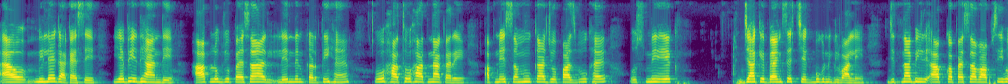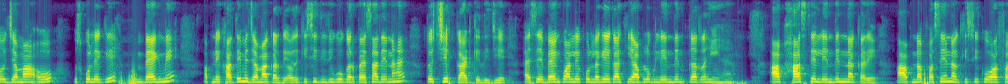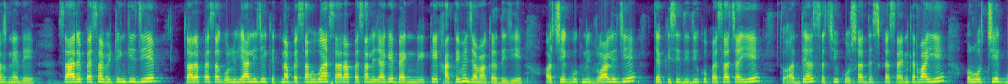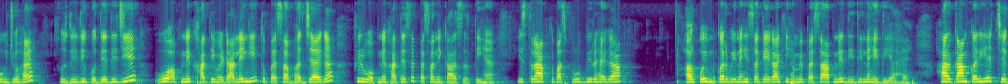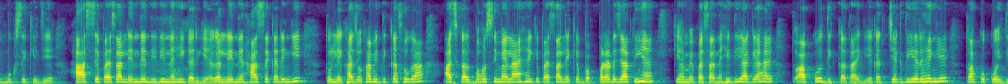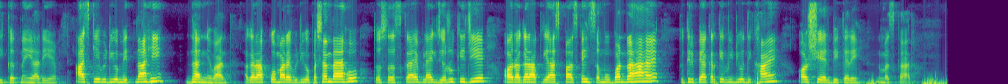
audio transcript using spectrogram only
आ, मिलेगा कैसे? ये भी ध्यान दें। आप लोग जो पैसा लेन देन करती हैं वो हाथों हाथ ना करें। अपने समूह का जो पासबुक है, उसमें एक जाके बैंक से चेकबुक निकलवा लें। जितना भी आपका पैसा वापसी हो, जमा हो, उसको लेके बैंक में अपने खाते में जमा कर दे। और किसी दीदी को अगर पैसा देना है तो चेक काट के दीजिए। ऐसे बैंक वाले को लगेगा कि आप लोग लेन देन कर रही हैं। आप हाथ से लेन देन ना करें। आप ना फंसे, ना किसी को और फंसने दें। सारे पैसा मीटिंग कीजिए। सारा पैसा गोलिया लीजिए कितना पैसा हुआ है सारा पैसा ले जाके बैंक के खाते में जमा कर दीजिए और चेकबुक निकलवा लीजिए। जब किसी दीदी को पैसा चाहिए तो अध्यक्ष, सचिव, कोषाध्यक्ष का साइन करवाइए और वो चेकबुक जो है, उस दीदी को दे दीजिए। वो अपने खाते में डालेंगी तो पैसा बच जाएगा, फिर वो अपने खाते से पैसा निकाल सकती हैं। इस तरह आपके पास प्रूफ भी रहेगा और कोई मुकर भी नहीं सकेगा कि हमें पैसा आपने दीदी नहीं दिया है। हर काम करिए चेक बुक से कीजिए। हाथ से पैसा लेन देन दीदी नहीं करिए। अगर लेन देन हाथ से करेंगी तो लेखा जोखा में दिक्कत होगा। आजकल बहुत सी महिलाएँ हैं कि पैसा लेके पलट जाती हैं कि हमें पैसा नहीं दिया गया है तो आपको दिक्कत आएगी। अगर चेक दिए रहेंगे तो आपको कोई दिक्कत नहीं आ रही है। आज के वीडियो में इतना ही। धन्यवाद। अगर आपको हमारा वीडियो पसंद आया हो तो सब्सक्राइब लाइक ज़रूर कीजिए। और अगर आपके आसपास कहीं समूह बन रहा है तो कृपया करके वीडियो दिखाएँ। और शेयर भी करें। नमस्कार।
